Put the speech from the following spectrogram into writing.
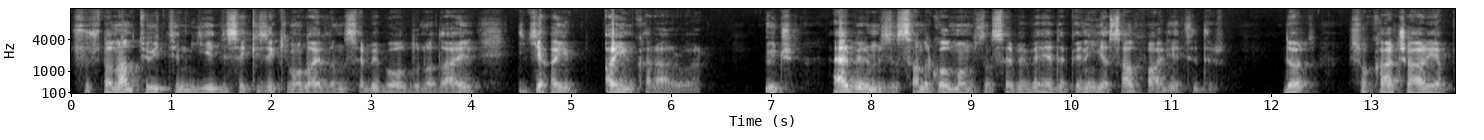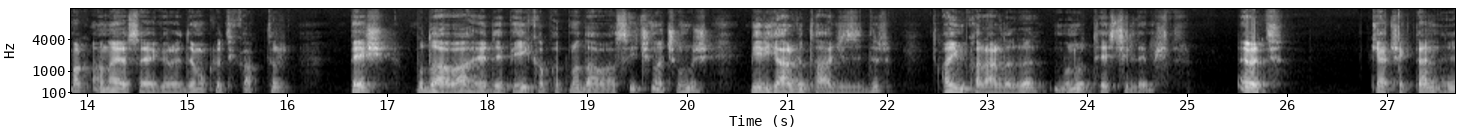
Suçlanan tweetin 7-8 Ekim olaylarının sebebi olduğuna dair iki ayım, ayım kararı var. 3. Her birimizin sanık olmamızın sebebi HDP'nin yasal faaliyetidir. 4. Sokağa çağrı yapmak anayasaya göre demokratik haktır. 5. Bu dava HDP'yi kapatma davası için açılmış bir yargı tacizidir. Hayım kararları bunu tescillemiştir. Evet, gerçekten e,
